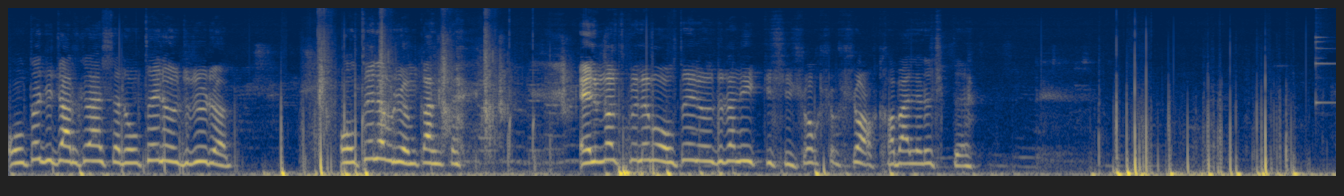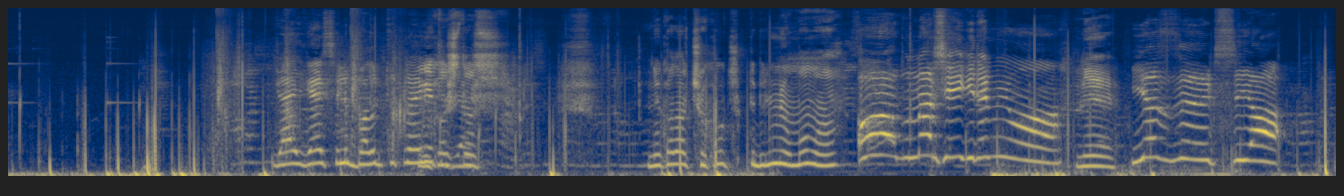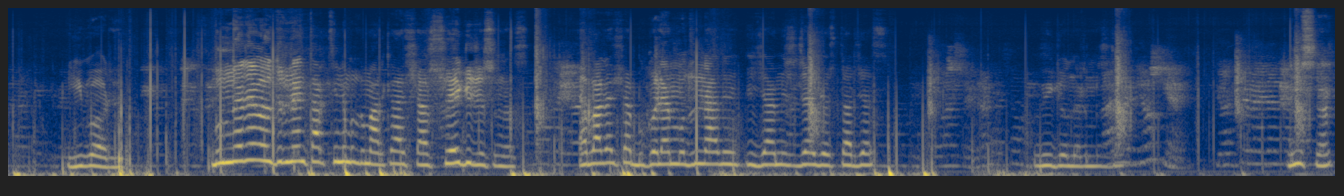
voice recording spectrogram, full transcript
Olta gücü arkadaşlar. Oltayla öldürüyorum. Oltayla vuruyorum kanka. Elmas golemi oltayla öldüren ilk kişi. Şok şok şok. Haberlere çıktı. Gel gel seni balık tutmaya getireceğim. Arkadaşlar ne kadar çakıl çıktı bilmiyorum ama Aa bunlar şeye giremiyor. ne Yazık suya. iyi bari. Bunları öldürmenin taktiğini buldum arkadaşlar. Suya giriyorsunuz. Ya arkadaşlar bu golem modunu nereden yükleyeceğimizi de göstereceğiz. Videolarımızda. Değil misin lan?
